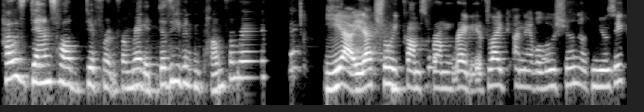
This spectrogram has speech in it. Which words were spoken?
How is dance hall different from reggae? Does it even come from reggae? Yeah, it actually comes from reggae. It's like an evolution of music.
